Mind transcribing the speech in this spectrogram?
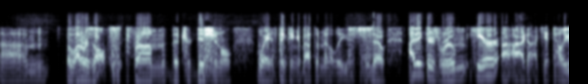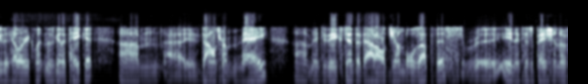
um, a lot of results from the traditional way of thinking about the Middle East. So I think there's room here. I, I can't tell you that Hillary Clinton is going to take it. Um, uh, Donald Trump may, um, and to the extent that that all jumbles up this uh, in anticipation of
